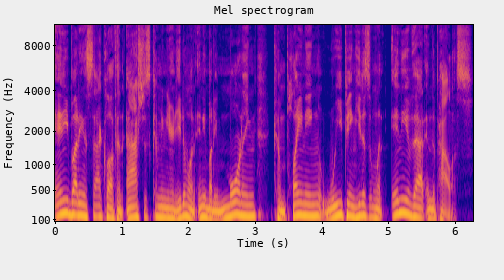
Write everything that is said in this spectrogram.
anybody in sackcloth and ashes coming here. He didn't want anybody mourning, complaining, weeping. He doesn't want any of that in the palace.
